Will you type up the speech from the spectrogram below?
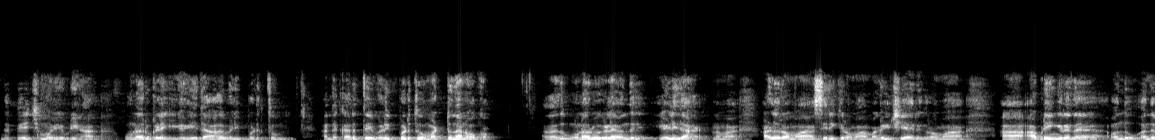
இந்த பேச்சு மொழி எப்படின்னா உணர்வுகளை எளிதாக வெளிப்படுத்தும் அந்த கருத்தை வெளிப்படுத்துவது மட்டும்தான் நோக்கம். அதாவது உணர்வுகளை வந்து எளிதாக நம்ம அழுகிறோமா சிரிக்கிறோமா மகிழ்ச்சியாக இருக்கிறோமா அப்படிங்கிறத வந்து அந்த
